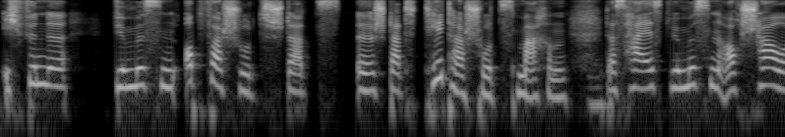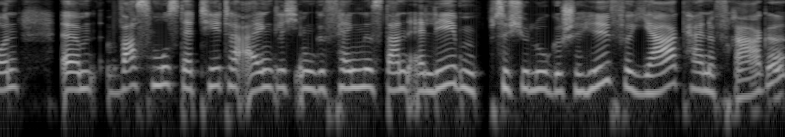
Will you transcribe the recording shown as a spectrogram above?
Ich finde, wir müssen Opferschutz statt, äh, statt Täterschutz machen. Mhm. Das heißt, wir müssen auch schauen, ähm, was muss der Täter eigentlich im Gefängnis dann erleben? Psychologische Hilfe, ja, keine Frage.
